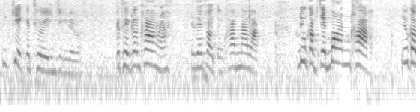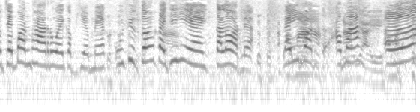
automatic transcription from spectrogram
พี่เกลียดกระเทยจริงๆเลยวะกระเทยข้างๆนะกระเทยฝั่งตรงข้ามน่ารัก อยู่กับเจ๊บอลค่ะ อยู่กับเจ๊บอลพารวยกับเฮียแม็กอุ้ยฟิลเตอร์ไปที่เฮียตลอดเลยอะแล้วอีบอลเอามาหน้ใหญ่เออ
